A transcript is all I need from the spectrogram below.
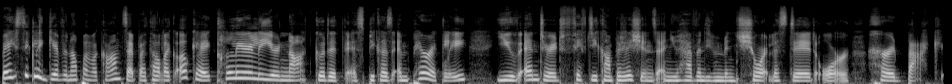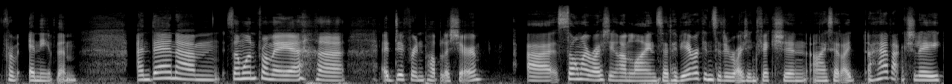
basically given up on the concept. I thought like, okay, clearly you're not good at this because empirically you've entered 50 competitions and you haven't even been shortlisted or heard back from any of them. And then um, someone from a uh, a different publisher uh, saw my writing online, said, Have you ever considered writing fiction? And I said, I, I have actually.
